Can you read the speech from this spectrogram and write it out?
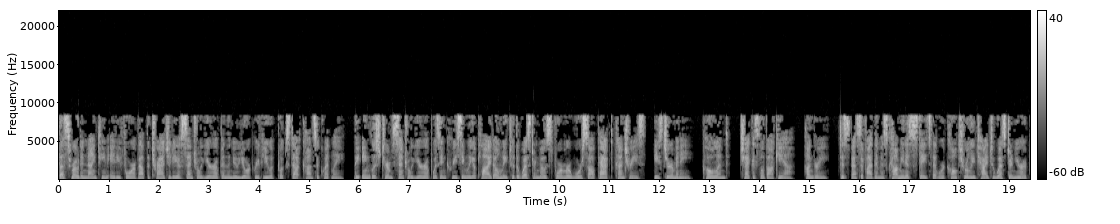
thus wrote in 1984 about the tragedy of Central Europe in the New York Review of Books. Consequently, the English term Central Europe was increasingly applied only to the westernmost former Warsaw Pact countries, East Germany, Poland, Czechoslovakia, Hungary, to specify them as communist states that were culturally tied to Western Europe.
